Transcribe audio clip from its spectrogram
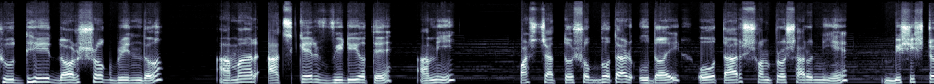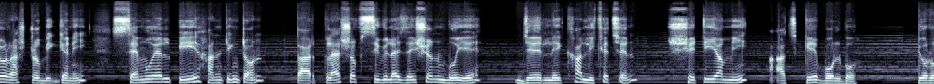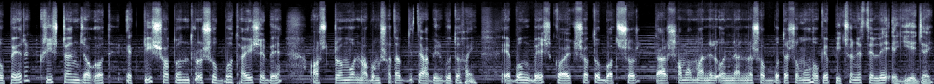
সুধী দর্শকবৃন্দ, আমার আজকের ভিডিওতে আমি পাশ্চাত্য সভ্যতার উদয় ও তার সম্প্রসারণ নিয়ে বিশিষ্ট রাষ্ট্রবিজ্ঞানী স্যামুয়েল পি. হান্টিংটন তার ক্ল্যাশ অফ সিভিলাইজেশন বইয়ে যে লেখা লিখেছেন, সেটি আমি আজকে বলব। ইউরোপের খ্রিস্টান জগৎ একটি স্বতন্ত্র সভ্যতা হিসেবে অষ্টম ও নবম শতাব্দীতে আবির্ভূত হয় এবং বেশ কয়েক শত বৎসর তার সমমানের অন্যান্য সভ্যতাসমূহকে পিছনে ফেলে এগিয়ে যায়।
